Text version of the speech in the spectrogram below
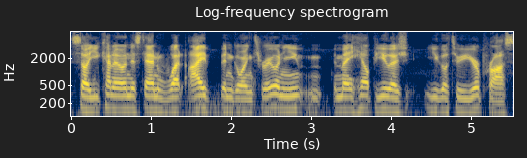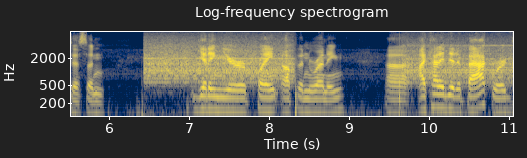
So you kind of understand what I've been going through, and you, it may help you as you go through your process and getting your plane up and running. Uh, I kind of did it backwards,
